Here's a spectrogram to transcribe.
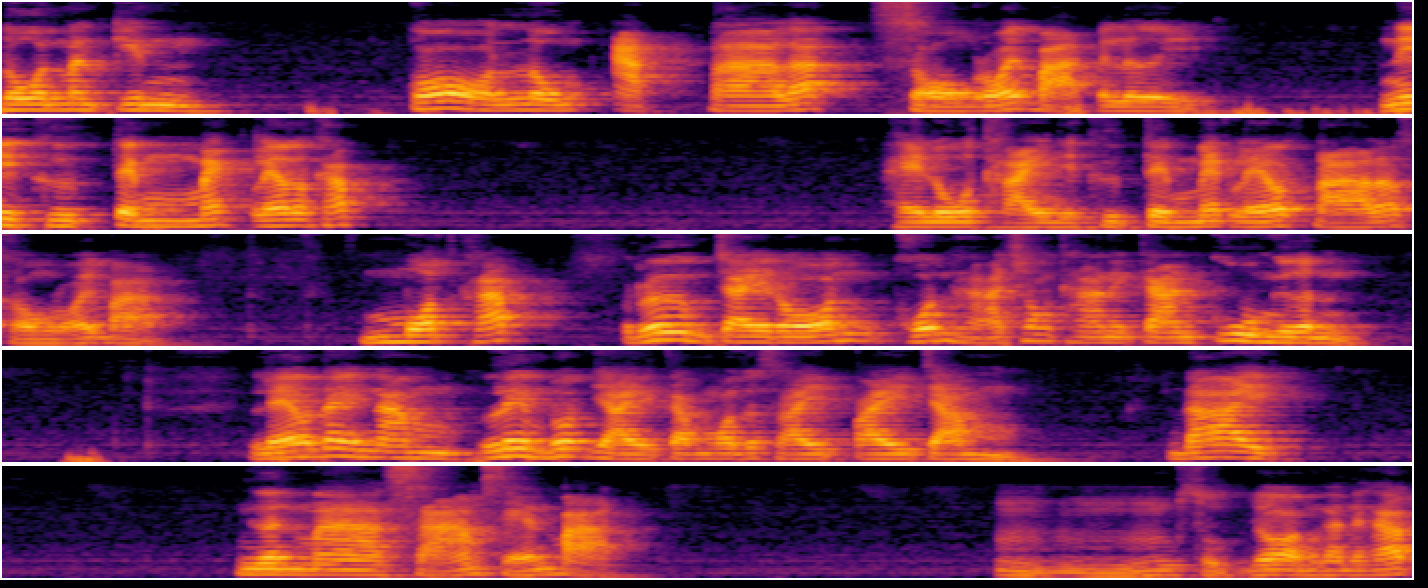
โดนมันกิน ก็ลงอัดตาละสองร้อยบาทไปเลย นี่คือเต็มแม็กแล้วนะครับไฮโลไทยเนี่ยคือเต็มแม็กแล้วตาละสองร้อยบาท หมดครับ เริ่มใจร้อนค้นหาช่องทางในการกู้เงิน แล้วได้นำเล่มรถใหญ่กับมอเตอร์ไซค์ไปจำได้เงินมาสามแสนบาท อือหือสุดยอดเหมือนกันนะครับ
